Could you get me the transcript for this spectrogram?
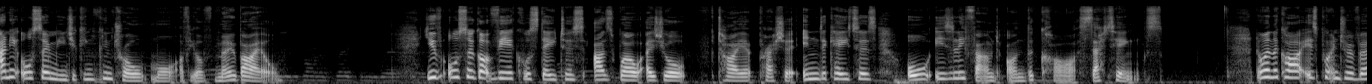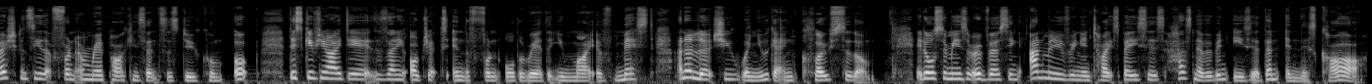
and it also means you can control more of your mobile. You've also got vehicle status as well as your tyre pressure indicators, all easily found on the car settings. Now when the car is put into reverse, you can see that front and rear parking sensors do come up. This gives you an idea if there's any objects in the front or the rear that you might have missed and alerts you when you are getting close to them. It also means that reversing and manoeuvring in tight spaces has never been easier than in this car.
